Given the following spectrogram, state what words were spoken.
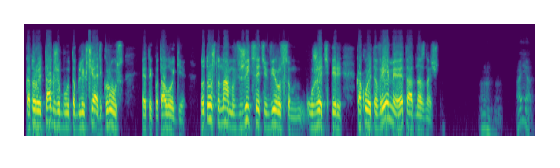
которые также будут облегчать груз этой патологии. Но то, что нам жить с этим вирусом уже теперь какое-то время, это однозначно. Понятно.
